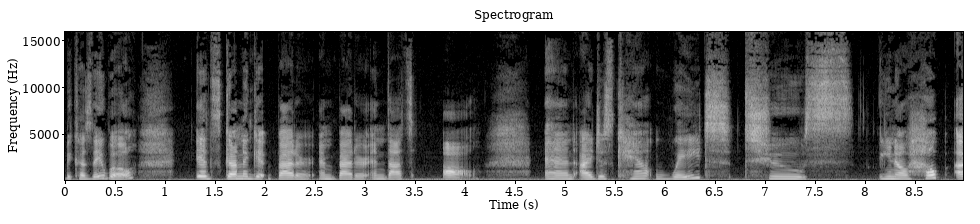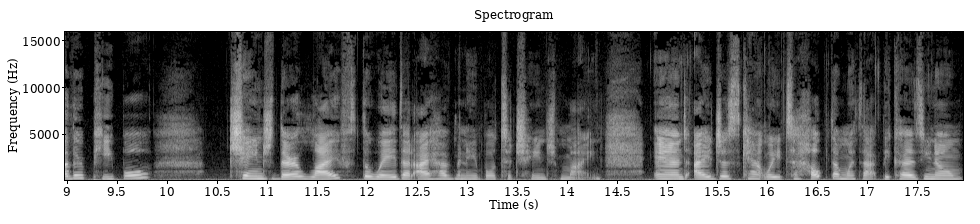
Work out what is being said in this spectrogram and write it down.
because they will. It's going to get better and better and that's all. And I just can't wait to you know, help other people change their life the way that I have been able to change mine. And I just can't wait to help them with that because, you know,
